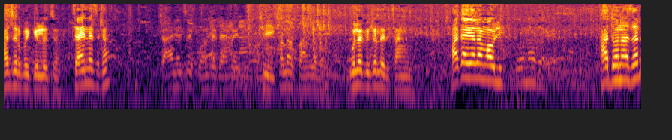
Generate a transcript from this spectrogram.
हजार रुपये किलोचं चायनाचं का? ठीक. आहे. गुलाबी कलर आहे चांगला हा काय गेला माऊली? हा दोन हजार?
